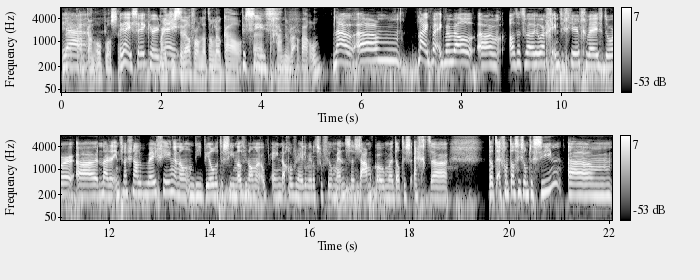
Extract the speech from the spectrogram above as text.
Ja. kan, kan oplossen. Nee, zeker. Maar nee. je kiest er wel voor om dat dan lokaal eh, Precies. te gaan doen. Wa- waarom? Nou, ehm, nou ik, ben, ik ben wel ehm, altijd wel heel erg geïntegreerd geweest door eh, naar de internationale beweging. En dan om die beelden te zien dat er dan op één dag over de hele wereld zoveel mensen samenkomen. Dat is echt, eh, dat is echt fantastisch om te zien. Ehm,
